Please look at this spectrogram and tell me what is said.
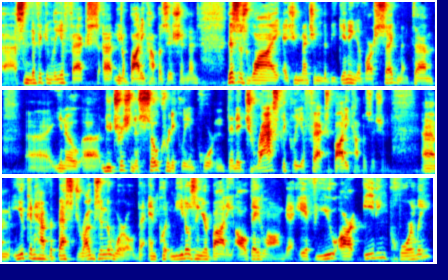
uh, significantly affects uh, you know body composition, and this is why, as you mentioned in the beginning of our segment, um, uh, you know, uh, nutrition is so critically important, and it drastically affects body composition. Um, you can have the best drugs in the world and put needles in your body all day long. If you are eating poorly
